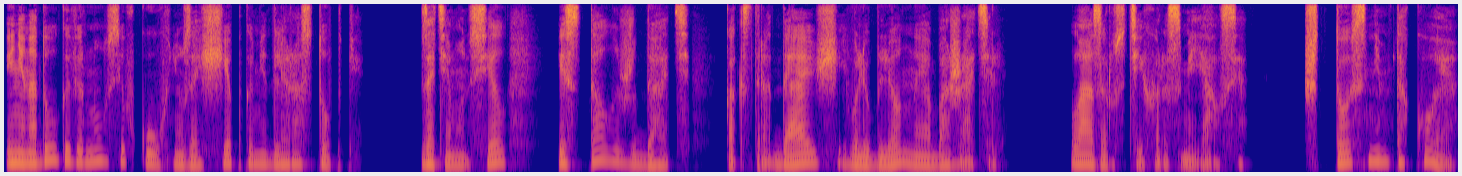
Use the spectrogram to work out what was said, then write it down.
и ненадолго вернулся в кухню за щепками для растопки. Затем он сел и стал ждать, как страдающий, влюбленный обожатель. Лазарус тихо рассмеялся. Что с ним такое?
